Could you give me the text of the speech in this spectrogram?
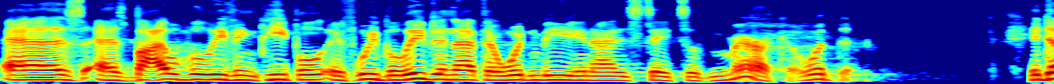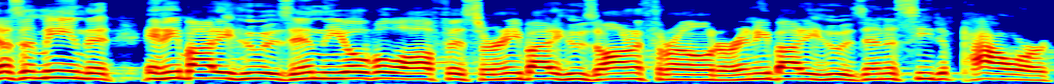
as, as Bible believing people. If we believed in that, there wouldn't be a United States of America, would there? It doesn't mean that anybody who is in the Oval Office or anybody who's on a throne or anybody who is in a seat of power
